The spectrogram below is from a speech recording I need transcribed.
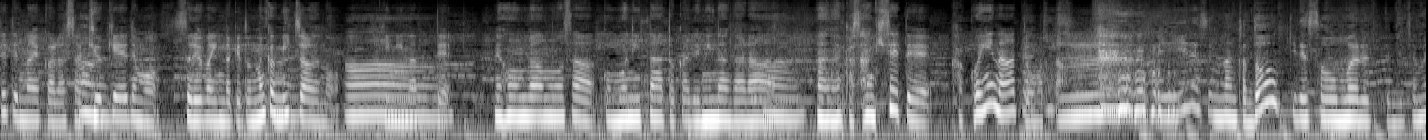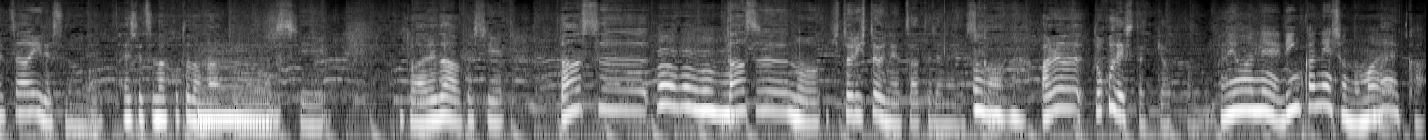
出てないからさはい休憩でもすればいいんだけどなんか見ちゃうの。気になってで本番もさこうモニターとかで見ながらはい。あなんか3期生ってかっこいいなって思った。うん。いいですね。なんか同期でそう思えるってめちゃめちゃいいですよね。大切なことだなと思いますしあとあれだ私ダンスうんうんうんうん。ダンスの一人一人のやつあったじゃないですか、うんうんうん。あれどこでしたっけあったの？あれはねリンカネーションの前。前か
